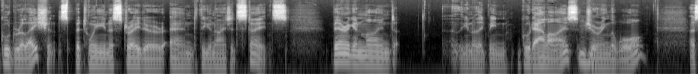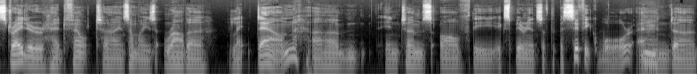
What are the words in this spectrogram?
good relations between Australia and the United States, bearing in mind, you know, they'd been good allies mm-hmm. during the war. Australia had felt, uh, in some ways, rather let down um, in terms of the experience of the Pacific War, mm. and uh,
